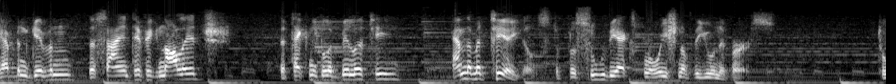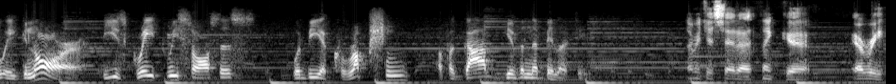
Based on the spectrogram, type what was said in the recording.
have been given the scientific knowledge, the technical ability, and the materials to pursue the exploration of the universe. To ignore these great resources would be a corruption of a God-given ability. Let me just say that I think uh, every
